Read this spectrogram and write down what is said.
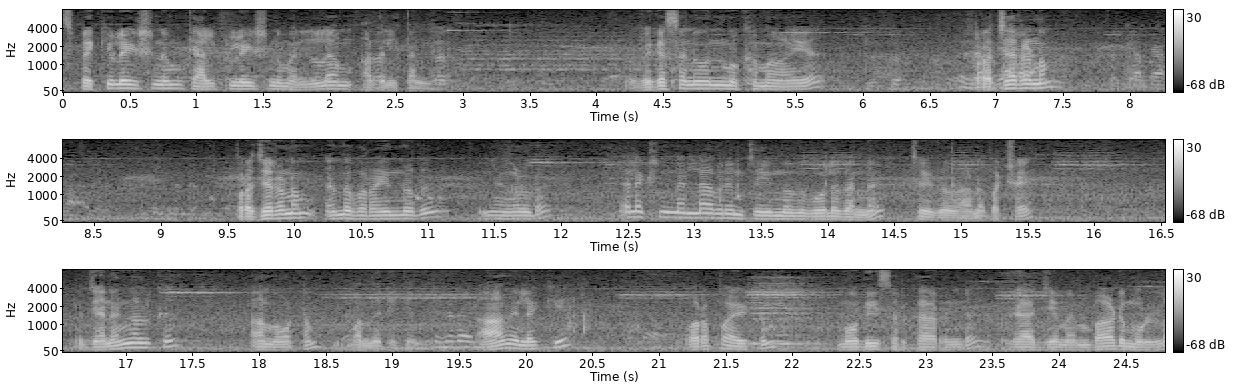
സ്പെക്യുലേഷനും കാൽക്കുലേഷനും എല്ലാം അതിൽ തന്നെ. വികസനോന്മുഖമായ പ്രചരണം പ്രചരണം എന്ന് പറയുന്നത് ഞങ്ങളുടെ ഇലക്ഷൻ എല്ലാവരും ചെയ്യുന്നത് പോലെ തന്നെ ചെയ്തതാണ്. പക്ഷേ ജനങ്ങൾക്ക് ആ നോട്ടം വന്നിരിക്കുന്നു. ആ നിലയ്ക്ക് ഉറപ്പായിട്ടും മോദി സർക്കാരിന്റെ രാജ്യമെമ്പാടുമുള്ള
